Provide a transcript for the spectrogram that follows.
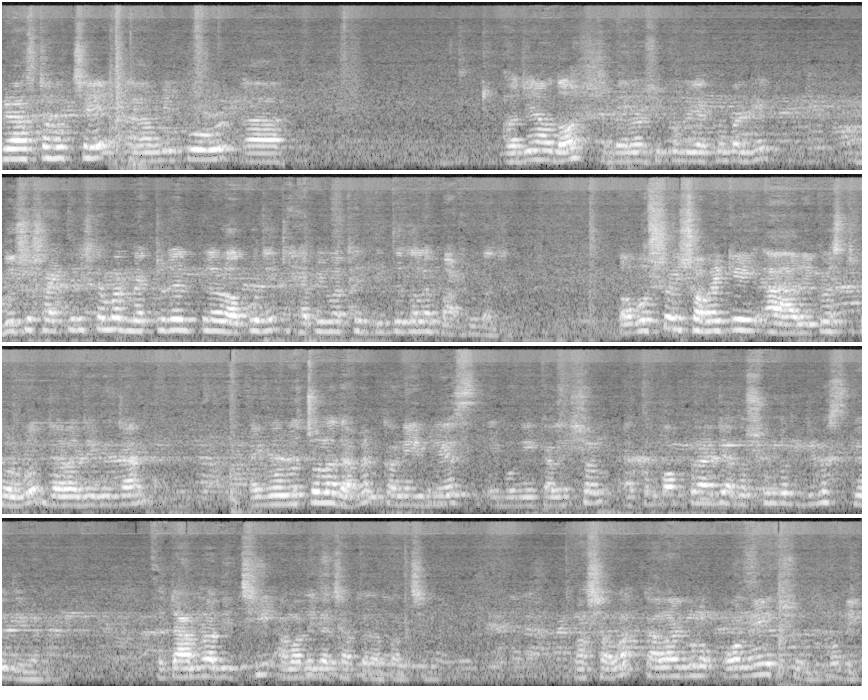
ব্রাঞ্চটা হচ্ছে মিরপুর অজিয়া দশ, বেনারসি পল্লী এক নম্বর গেট। দুশো সাঁত্রিশ নম্বর metro rail pillar opposite happy market দ্বিতীয় তলায় পাঠান তো অবশ্যই সবাইকে রিকোয়েস্ট করব, যারা যেতে চান বলব চলে যাবেন, কারণ এই ড্রেস এবং এই কালেকশন এত কম প্রাইজে এত সুন্দর ড্রেস কেউ দেবে না। সেটা আমরা দিচ্ছি, আমাদের কাছে আপনারা পাচ্ছেন। মাসাল্লাহ কালারগুলো অনেক সুন্দর, অনেক।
